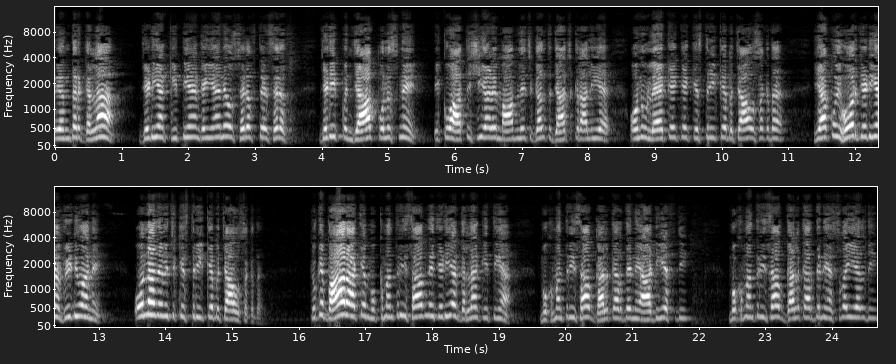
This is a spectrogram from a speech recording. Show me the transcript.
ਤੇ ਅੰਦਰ ਗੱਲਾਂ ਜਿਹੜੀਆਂ ਕੀਤੀਆਂ ਗਈਆਂ ਨੇ, ਉਹ ਸਿਰਫ ਤੇ ਸਿਰਫ ਜਿਹੜੀ ਪੰਜਾਬ ਪੁਲਿਸ ਨੇ ਇੱਕੋ ਆਤਿਸ਼ੀ ਵਾਲੇ ਮਾਮਲੇ 'ਚ ਗਲਤ ਜਾਂਚ ਕਰਾ ਲਈ ਹੈ, ਉਹਨੂੰ ਲੈ ਕੇ ਕਿ ਕਿਸ ਤਰੀਕੇ ਬਚਾਅ ਹੋ ਸਕਦਾ ਜਾਂ ਕੋਈ ਹੋਰ ਜਿਹੜੀਆਂ ਵੀਡੀਓਆਂ ਨੇ, ਉਹਨਾਂ ਦੇ ਵਿੱਚ ਕਿਸ ਤਰੀਕੇ ਬਚਾਅ ਹੋ ਸਕਦਾ ਕਿਉਂਕਿ ਬਾਹਰ ਆ ਕੇ ਮੁੱਖ ਮੰਤਰੀ ਸਾਹਿਬ ਨੇ ਜਿਹੜੀਆਂ ਗੱਲਾਂ ਕੀਤੀਆਂ ਮੁੱਖ ਮੰਤਰੀ ਸਾਹਿਬ ਗੱਲ ਕਰਦੇ ਨੇ ਆਰਡੀਐਫ ਦੀ, ਮੁੱਖ ਮੰਤਰੀ ਸਾਹਿਬ ਗੱਲ ਕਰਦੇ ਨੇ ਐਸਵਾਈਐਲ ਦੀ,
